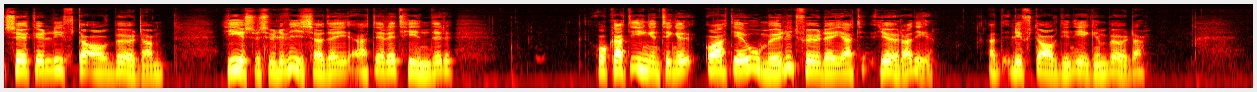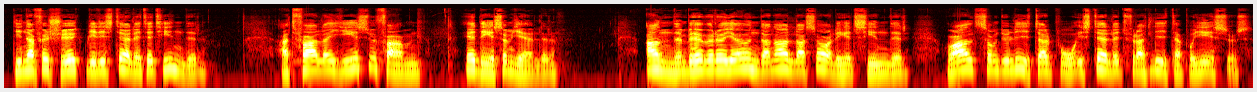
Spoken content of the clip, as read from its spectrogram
söker lyfta av bördan. Jesus vill visa dig att det är ett hinder och att, ingenting är, och att det är omöjligt för dig att göra det, att lyfta av din egen börda. Dina försök blir istället ett hinder. Att falla i Jesu famn är det som gäller. Anden behöver röja undan alla salighetshinder och allt som du litar på istället för att lita på Jesus.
